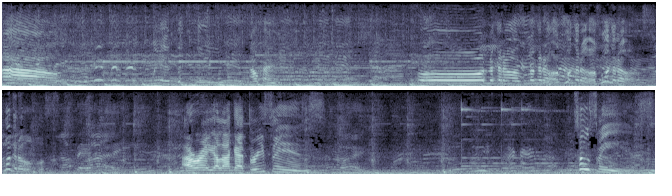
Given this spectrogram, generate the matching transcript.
Oh. We at 16. Okay. Oh, look at us, look at us, look at us, look at us, look at us. All right, y'all, I got three spins. Two spins.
